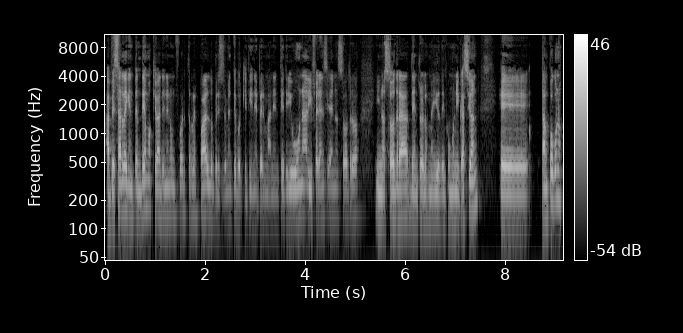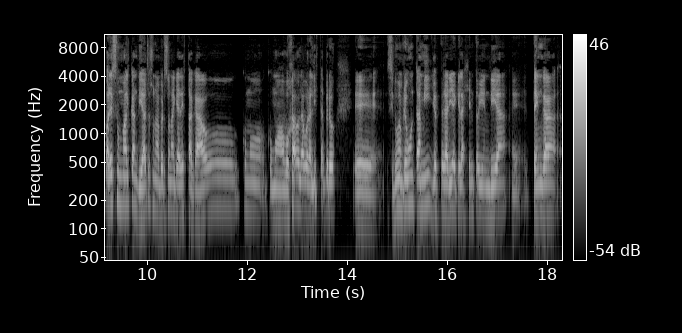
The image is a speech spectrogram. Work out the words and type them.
a pesar de que entendemos que va a tener un fuerte respaldo, precisamente porque tiene permanente tribuna, a diferencia de nosotros y nosotras dentro de los medios de comunicación. Eh, tampoco nos parece un mal candidato, es una persona que ha destacado como, como abogado laboralista, pero eh, si tú me preguntas a mí, yo esperaría que la gente hoy en día eh, tenga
